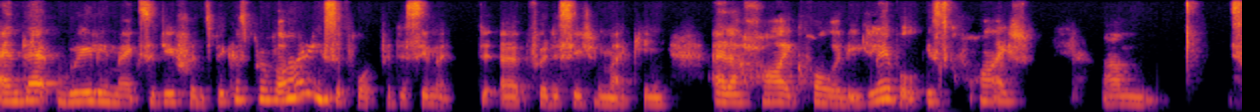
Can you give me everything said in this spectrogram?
And that really makes a difference because providing support for, decision, uh, for decision making at a high quality level is quite, um, is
